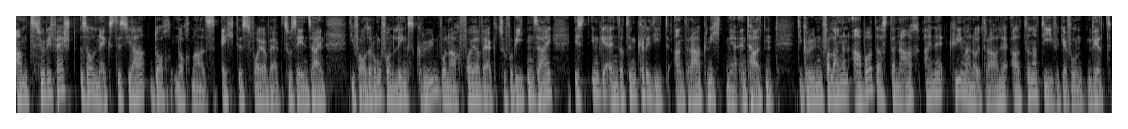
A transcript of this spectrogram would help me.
Am Zürichfest soll nächstes Jahr doch nochmals echtes Feuerwerk zu sehen sein. Die Forderung von Linksgrün, wonach Feuerwerk zu verbieten sei, ist im geänderten Kreditantrag nicht mehr enthalten. Die Grünen verlangen aber, dass danach eine klimaneutrale Alternative gefunden wird.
